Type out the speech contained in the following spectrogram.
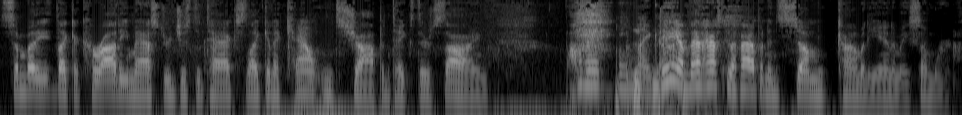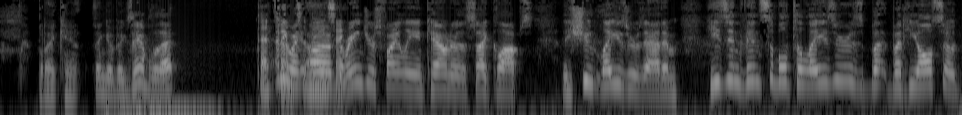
somebody like a karate master just attacks like an accountant's shop and takes their sign. Oh, that Oh my god. damn! That has to have happened in some comedy anime somewhere, but I can't think of an example of that. That sounds Anyway, uh, the Rangers finally encounter the Cyclops. They shoot lasers at him. He's invincible to lasers, but but he also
